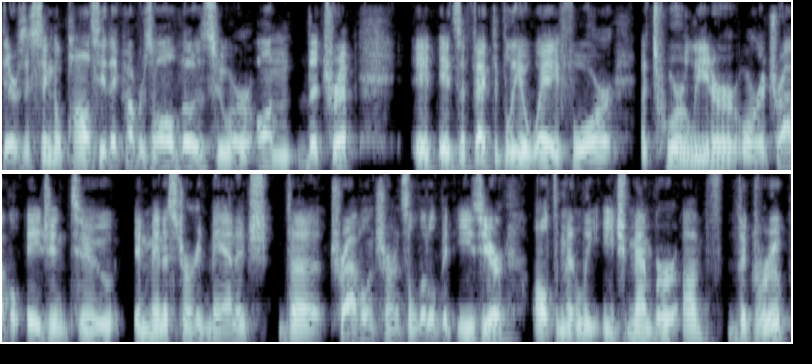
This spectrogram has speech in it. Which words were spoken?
there's a single policy that covers all those who are on the trip. It, it's effectively a way for a tour leader or a travel agent to administer and manage the travel insurance a little bit easier. Ultimately, each member of the group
